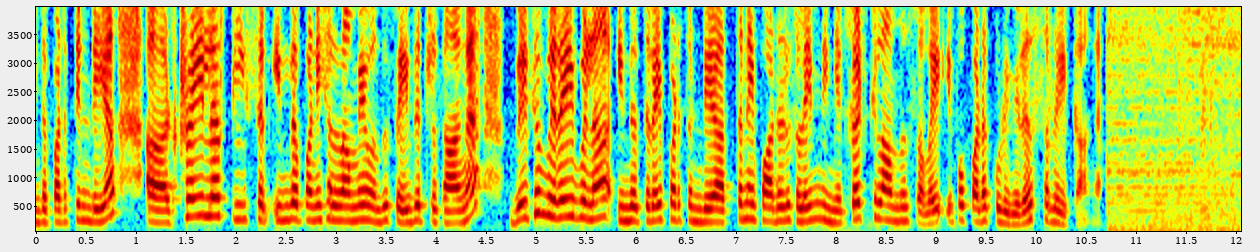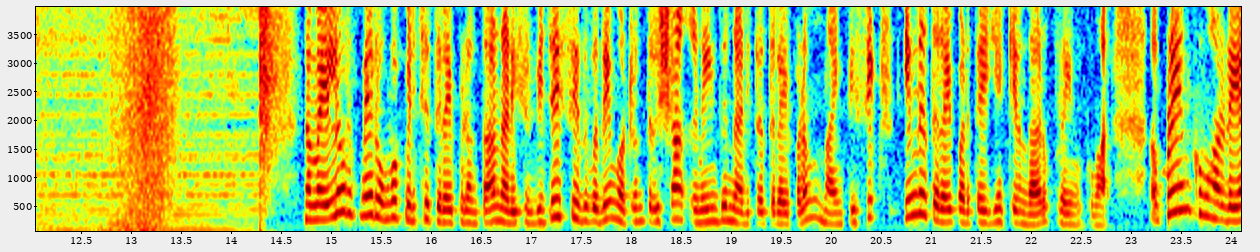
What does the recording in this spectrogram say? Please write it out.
இந்த படத்தினுடைய ட்ரெய்லர் டீசர் இந்த பணிகள் எல்லாமே வந்து செய்துட்டு இருக்காங்க வெகு விரைவில் இந்த திரைப்படத்தினுடைய அத்தனை பாடல்களையும் நீங்க கேட்கலாம்னு சொல்லி இப்போ படக்குழுவினர் சொல்லியிருக்காங்க. நம்ம எல்லோருக்குமே ரொம்ப பிடிச்ச திரைப்படம் தான் நடிகர் விஜய் சேதுபதி மற்றும் த்ரிஷா இணைந்து நடித்த திரைப்படம் 96 சிக்ஸ். இந்த திரைப்படத்தை இயக்கியிருந்தார் பிரேம்குமார். பிரேம்குமாருடைய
